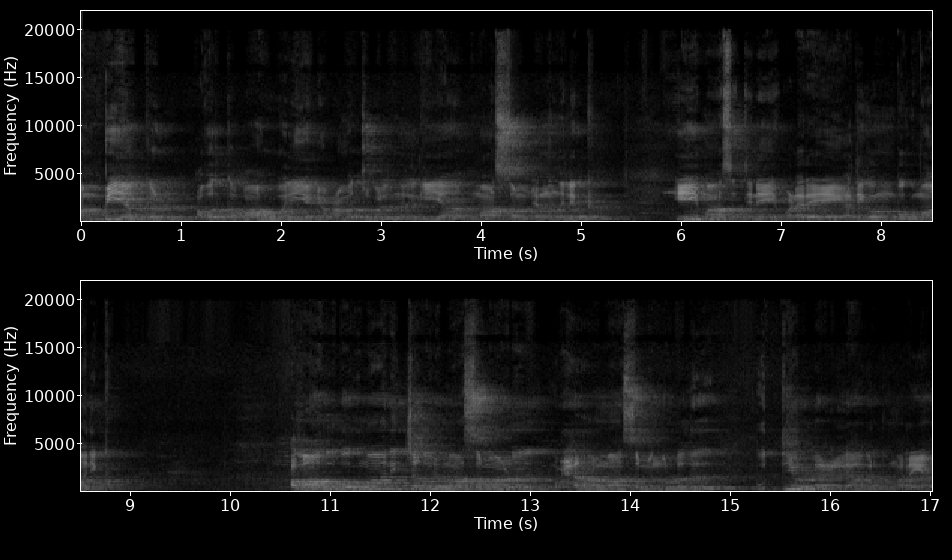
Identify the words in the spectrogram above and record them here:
അമ്പിയാക്കൾ അവർക്ക് അള്ളാഹു വലിയ ഞാമത്തുകൾ നൽകിയ മാസം എന്ന നിലയ്ക്ക് ഈ മാസത്തിനെ വളരെ അധികം ബഹുമാനിക്കും. അള്ളാഹു ബഹുമാനിച്ച ഒരു മാസമാണ് മാസം എന്നുള്ളത് ബുദ്ധിയുള്ള എല്ലാവർക്കും അറിയാം.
